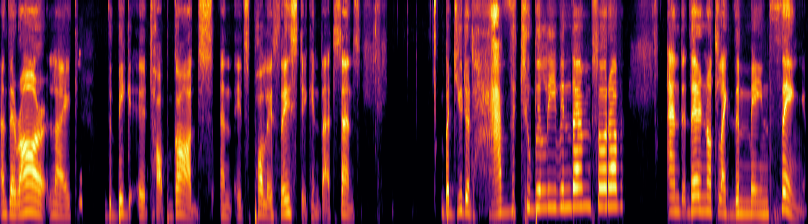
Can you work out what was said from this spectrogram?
and there are like the big uh, top gods and it's polytheistic in that sense. But you don't have to believe in them sort of and they're not like the main thing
